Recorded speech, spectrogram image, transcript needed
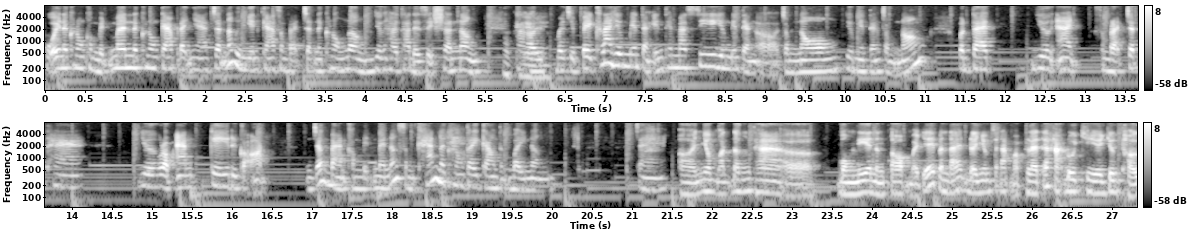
ព្រោះអីនៅក្នុង commitment នៅក្នុងការបដិញ្ញាចិត្តហ្នឹងវាមានការសម្រេចចិត្តនៅក្នុងហ្នឹងយើងហៅថា decision ហ្នឹងហើយបើជាពេលខ្លះយើងមានទាំង intimacy យើងមានទាំងចំណងយើងមានទាំងចំណងប៉ុន្តែយើងអាចសម្រេចចិត្តថា យើងរាប់អានគេឬក៏អត់អញ្ចឹងបាន commitment ហ្នឹងសំខាន់នៅក្នុងត្រីកោណទាំង3ហ្នឹងចាខ្ញុំអត់ដឹងថាបងនានឹងតបមិនទេប៉ុន្តែដល់ខ្ញុំស្ដាប់មួយផ្លែតទៅហាក់ដូចជាយើងត្រូវ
